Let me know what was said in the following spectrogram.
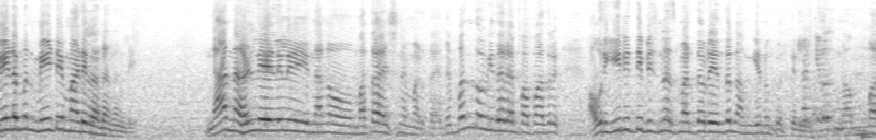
ಮೇಡಮನ್ನು ಮೀಟೇ ಮಾಡಿಲ್ಲ ನಾನಲ್ಲಿ ನಾನು ಹಳ್ಳಿ ಹಳ್ಳಿಲಿ ನಾನು ಮತ ಯಾಚನೆ ಮಾಡ್ತಾ ಇದ್ದೆ. ಬಂದು ಹೋಗಿದ್ದಾರೆ ಪಾಪ, ಆದ್ರೆ ಅವ್ರು ಈ ರೀತಿ ಬಿಸ್ನೆಸ್ ಮಾಡ್ತವ್ರೆ ಅಂತ ನಮಗೇನು ಗೊತ್ತಿಲ್ಲ. ನಮ್ಮ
